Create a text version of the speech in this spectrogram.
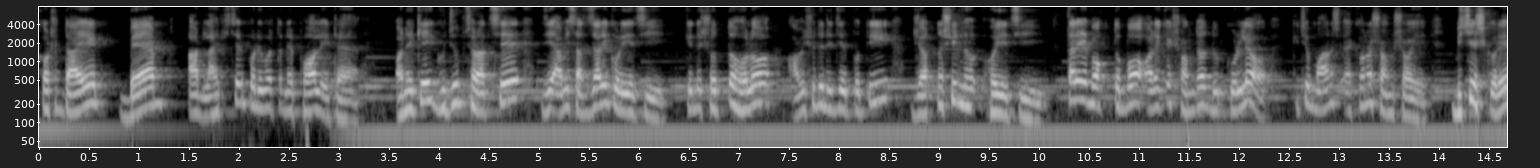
কঠোর ডায়েট ব্যায়াম আর লাইফস্টাইল পরিবর্তনের ফল এটা। অনেকেই গুজব ছড়াচ্ছে যে আমি সার্জারি করিয়েছি, কিন্তু সত্য হলো আমি শুধু নিজের প্রতি যত্নশীল হয়েছি। তার এই বক্তব্য অনেকে সন্দেহ দূর করলেও কিছু মানুষ এখনও সংশয়ে। বিশেষ করে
